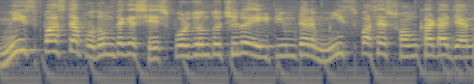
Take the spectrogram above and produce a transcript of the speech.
মিস পাসটা প্রথম থেকে শেষ পর্যন্ত ছিল, এই টিমটার মিস পাসের সংখ্যাটা যেন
